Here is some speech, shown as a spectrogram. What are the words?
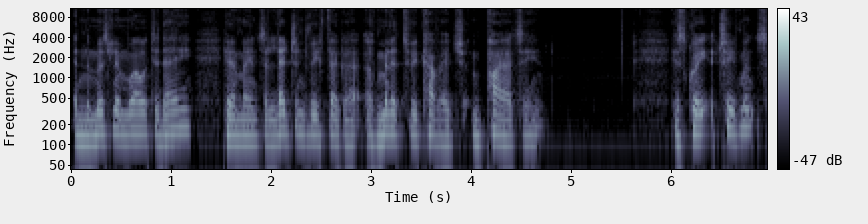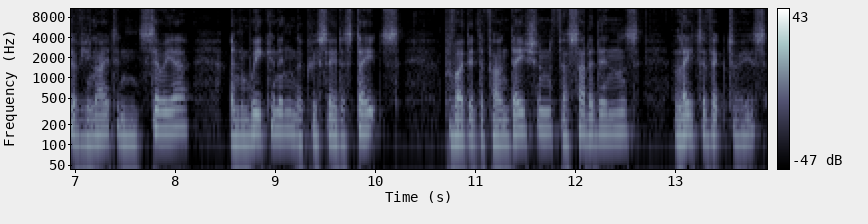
In the Muslim world today, he remains a legendary figure of military courage and piety. His great achievements of uniting Syria and weakening the Crusader states provided the foundation for Saladin's later victories.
